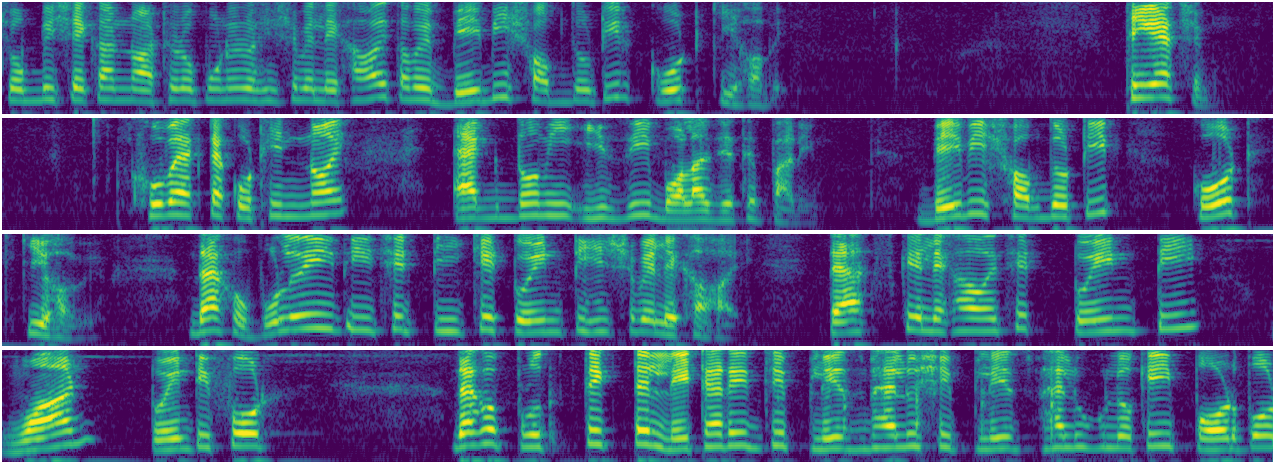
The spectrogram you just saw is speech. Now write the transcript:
চব্বিশ, একান্ন, আঠেরো, পনেরো হিসেবে লেখা হয়, তবে বেবি শব্দটির কোড কি হবে? ঠিক আছে? খুব একটা কঠিন নয়, একদমই ইজি বলা যেতে পারে। বেবি শব্দটির কোড কি হবে? দেখো, বলেই দিয়েছে টিকে টোয়েন্টি হিসেবে লেখা হয়। ট্যাক্সকে লেখা হয়েছে টোয়েন্টি ওয়ান টোয়েন্টি ফোর দেখো, প্রত্যেকটা লেটারের যে প্লেস ভ্যালু সেই প্লেস ভ্যালুগুলোকেই পরপর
